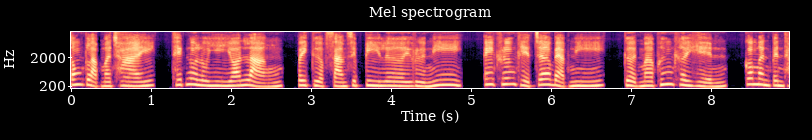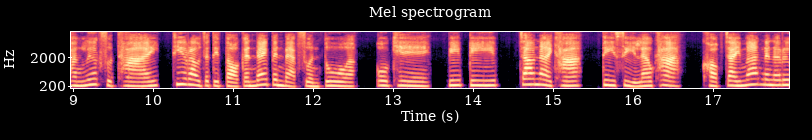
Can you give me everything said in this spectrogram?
ต้องกลับมาใช้ เทคโนโลยีย้อนหลัง ไปเกือบ 30 ปีเลยหรือนี่ ไอ้เครื่องเพจเจอร์แบบนี้ เกิดมาเพิ่งเคยเห็น ก็มันเป็นทางเลือกสุดท้าย ที่เราจะติดต่อกันได้เป็นแบบส่วนตัว โอเค ปี๊ปีเจ้านายคะ ตีสี่แล้วค่ะ ขอบใจมากนะนฤ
